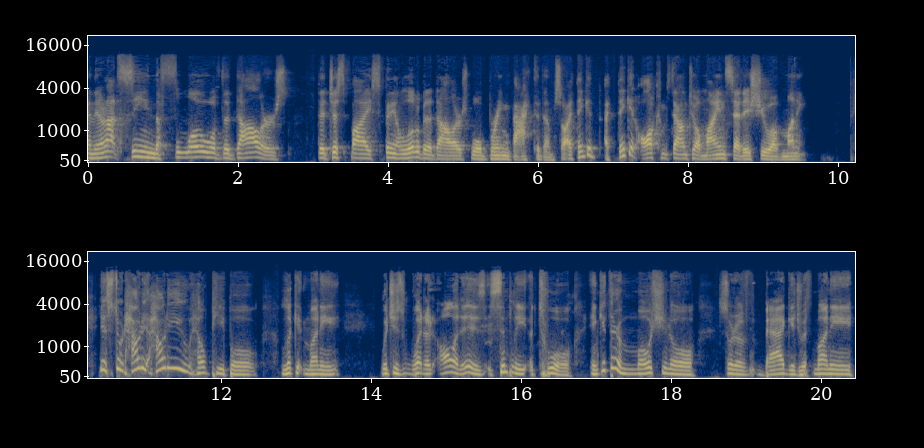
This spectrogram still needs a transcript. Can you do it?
and they're not seeing the flow of the dollars that just by spending a little bit of dollars will bring back to them. So I think it I think it all comes down to a mindset issue of money. Yeah, Stuart, how do how do you help people look at money, which is what it, all it is, is simply a tool, and get their emotional sort of baggage with money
